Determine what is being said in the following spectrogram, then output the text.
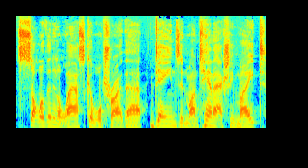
Sullivan in Alaska will try that. Daines in Montana actually might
